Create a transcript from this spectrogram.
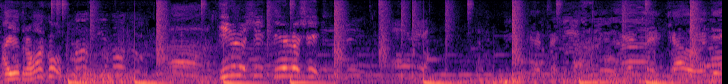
¿Hay otro abajo? Ah, tíralo así, tíralo así. Qué pescado, qué pescado metí.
